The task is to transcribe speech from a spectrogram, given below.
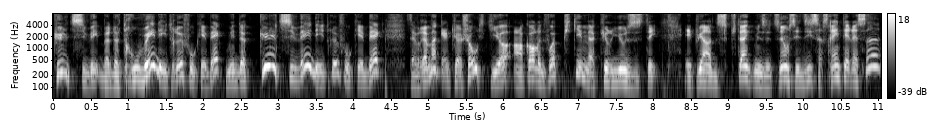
cultiver, ben, de trouver des truffes au Québec, mais de cultiver des truffes au Québec, c'est vraiment quelque chose qui a, encore une fois, piqué ma curiosité. Et puis, en discutant avec mes étudiants, on s'est dit, ça serait intéressant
